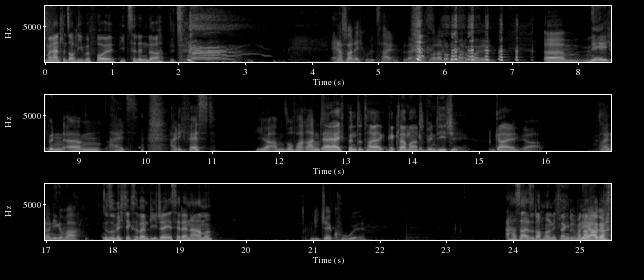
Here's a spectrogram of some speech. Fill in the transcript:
Man nannte uns auch liebevoll die Zylinder. Die Z- Ey, das waren echt gute Zeiten. Vielleicht müssen wir da doch nochmal drüber reden. Ähm, nee, ich bin ähm, als, halt ich fest, hier am Sofarand. Ja, ja, ich bin total geklammert. Ich bin DJ. Geil. Ja. Habe ich noch nie gemacht. So wichtigste beim DJ ist ja der Name. DJ cool. Hast du also doch noch nicht lange drüber nee, ich nachgedacht.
